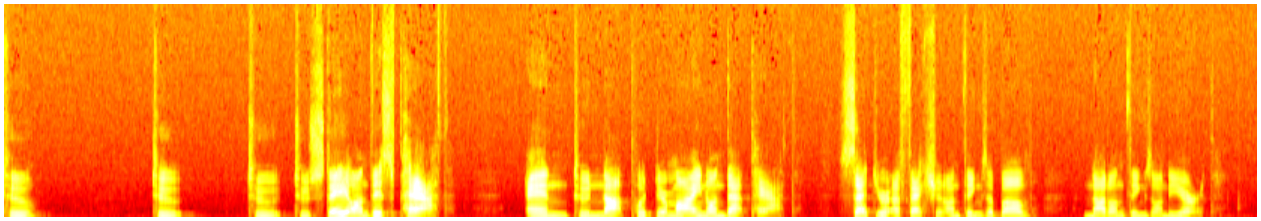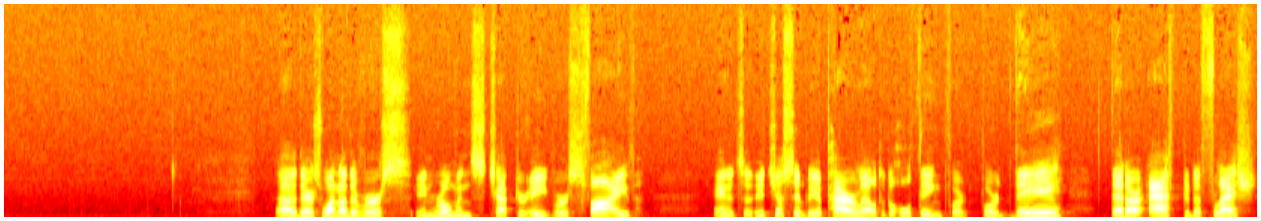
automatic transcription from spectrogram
to, to, to, to stay on this path and to not put their mind on that path. Set your affection on things above, not on things on the earth. Uh, there's one other verse in Romans chapter 8, verse 5, and it's, a, it's just simply a parallel to the whole thing. For, for they that are after the flesh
